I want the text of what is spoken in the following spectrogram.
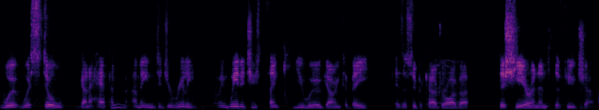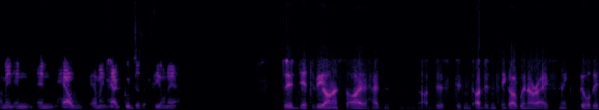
were were still going to happen? I mean, did you really? I mean, where did you think you were going to be as a supercar driver this year and into the future? I mean, and and how I mean, how good does it feel now? Dude, yeah, to be honest, I had I just didn't I didn't think I'd win a race next or this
